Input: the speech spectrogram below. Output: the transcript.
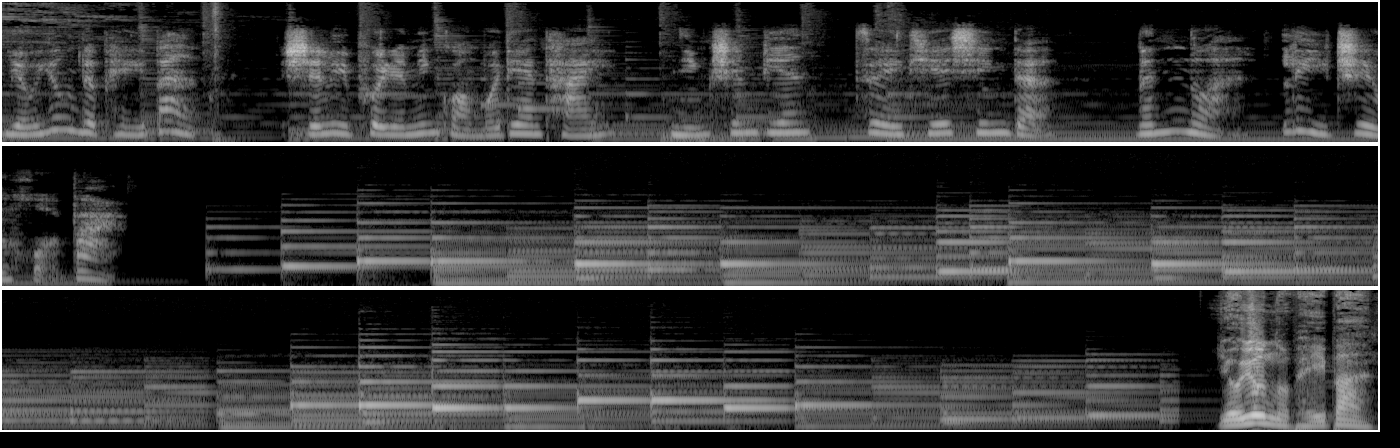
有用的陪伴，十里铺人民广播电台，您身边最贴心的温暖励志伙伴儿。有用的陪伴，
